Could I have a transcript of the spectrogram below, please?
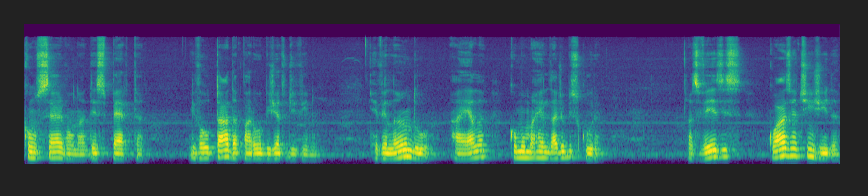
Conservam-na desperta e voltada para o objeto divino, revelando a ela como uma realidade obscura. às vezes quase atingida,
